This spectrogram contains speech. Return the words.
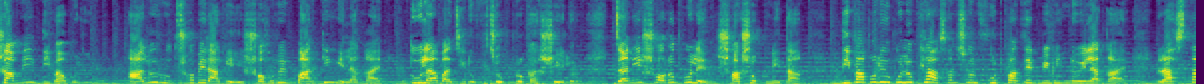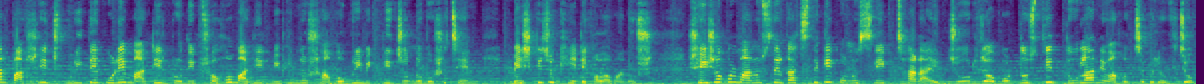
সামনেই দীপাবলি। আলোর উৎসবের আগে শহরের পার্কিং এলাকায় তুলাবাজির অভিযোগ প্রকাশ্যে এলো। জানিয়ে সরব হলেন শাসক নেতা। দীপাবলি উপলক্ষে আসানসোল ফুটপাতের বিভিন্ন এলাকায় রাস্তার পাশে ঝুড়িতে করে মাটির প্রদীপ সহ মাটির বিভিন্ন সামগ্রী বিক্রির জন্য বসেছেন বেশ কিছু খেটে খাওয়া মানুষ। সেই সকল মানুষদের কাছ থেকে কোনো স্লিপ ছাড়াই জোর জবরদস্তি তোলা নেওয়া হচ্ছে বলে অভিযোগ।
